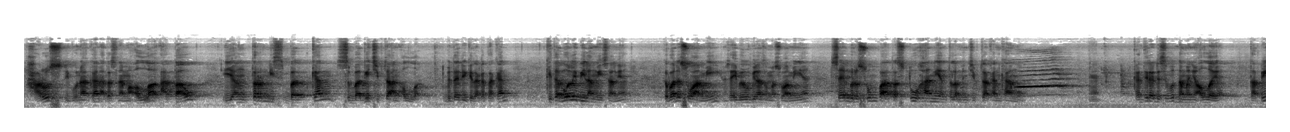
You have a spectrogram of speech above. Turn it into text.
harus digunakan atas nama Allah atau yang ternisbatkan sebagai ciptaan Allah. Seperti tadi kita katakan, kita boleh bilang misalnya kepada suami, saya ibu bilang sama suaminya, saya bersumpah atas Tuhan yang telah menciptakan kamu. Ya. Kan tidak disebut namanya Allah ya, tapi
